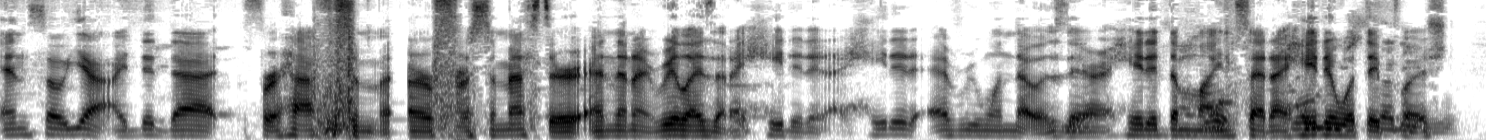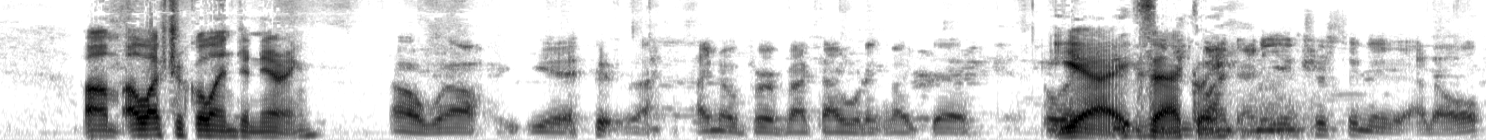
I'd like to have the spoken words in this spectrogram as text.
and so yeah, I did that for half a sem- or for a semester, and then I realized that I hated it. I hated everyone that was there. I hated the mindset. I hated what they pushed. Um, electrical engineering. Oh well, yeah. I know for a fact I wouldn't like that. But, Yeah, did- exactly. Find any interest in it at all?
